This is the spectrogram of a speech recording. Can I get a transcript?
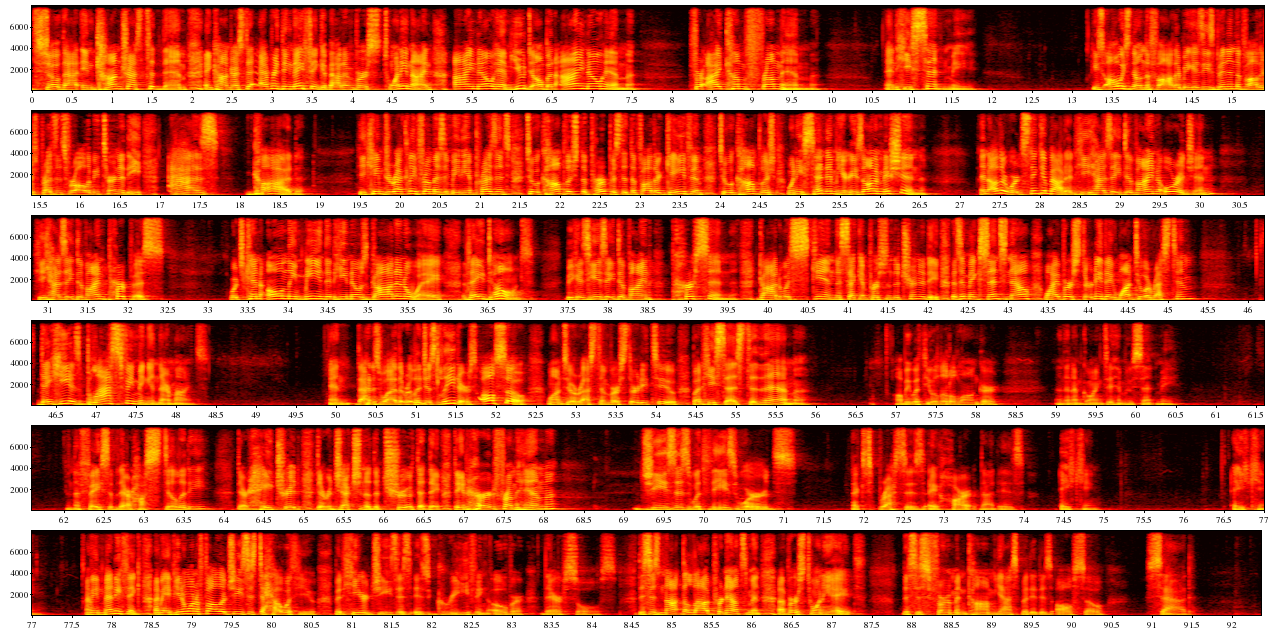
So that in contrast to them, in contrast to everything they think about him, verse 29, I know him. You don't, but I know him, for I come from him, and he sent me. He's always known the Father because he's been in the Father's presence for all of eternity as God. He came directly from his immediate presence to accomplish the purpose that the Father gave him to accomplish when he sent him here. He's on a mission. In other words, think about it. He has a divine origin, he has a divine purpose, which can only mean that he knows God in a way they don't because he is a divine person. God with skin, the second person of the Trinity. Does it make sense now why, verse 30, they want to arrest him? They, he is blaspheming in their minds. And that is why the religious leaders also want to arrest him. Verse 32. But he says to them, I'll be with you a little longer, and then I'm going to him who sent me in the face of their hostility, their hatred, their rejection of the truth that they, they had heard from him, Jesus, with these words, expresses a heart that is aching. Aching. I mean, many think, I mean, if you don't want to follow Jesus, to hell with you. But here, Jesus is grieving over their souls. This is not the loud pronouncement of verse 28. This is firm and calm, yes, but it is also sad.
